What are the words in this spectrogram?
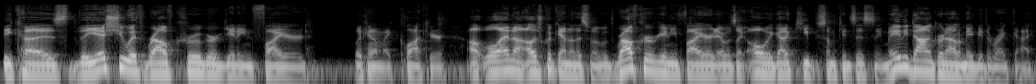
because the issue with Ralph Krueger getting fired looking at my clock here. Uh, well, and I'll just quick end on this one. With Ralph Krueger getting fired, it was like, oh, we got to keep some consistency. Maybe Don Granato may be the right guy,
